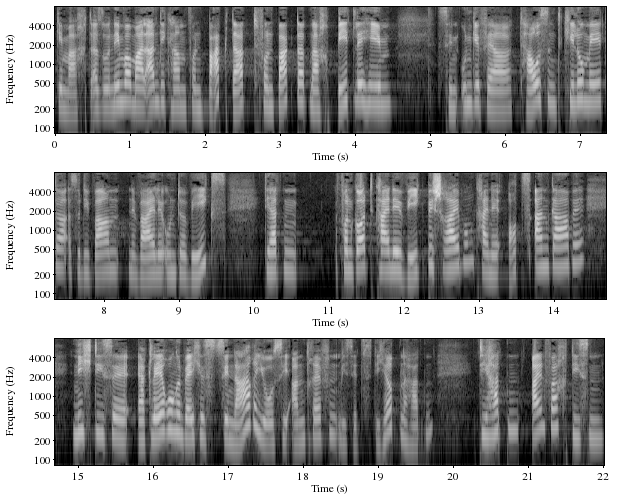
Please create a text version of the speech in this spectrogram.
gemacht. Also nehmen wir mal an, die kamen von Bagdad, von Bagdad nach Bethlehem, sind ungefähr 1000 Kilometer, also die waren eine Weile unterwegs. Die hatten von Gott keine Wegbeschreibung, keine Ortsangabe, nicht diese Erklärungen, welches Szenario sie antreffen, wie es jetzt die Hirten hatten. Die hatten einfach diesen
